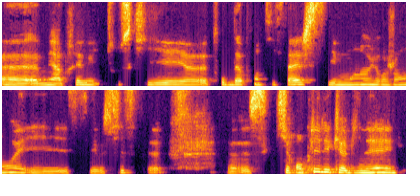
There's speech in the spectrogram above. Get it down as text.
Euh, mais après, oui, tout ce qui est euh, trouble d'apprentissage, c'est moins urgent et c'est aussi ce qui remplit les cabinets. Et du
